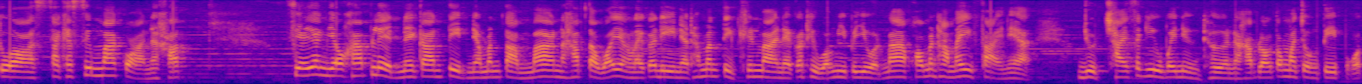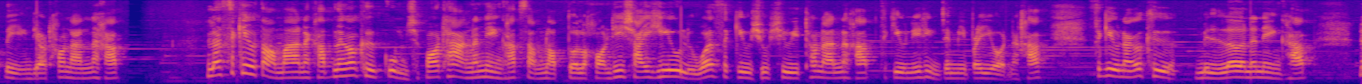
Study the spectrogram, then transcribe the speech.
ตัวสแคสซึมมากกว่านะครับเสียอย่างเดียวครับเลทในการติดเนี่ยมันต่ำมากนะครับ แต่ว่าอย่างไรก็ดีเนี่ยถ้ามันติดขึ้นมาเนี่ยก็ถือว่ามีประโยชน์มาก เพราะมันทำให้อีกฝ่ายเนี่ย หยุดใช้สกิลไป1เทิร์นนะครับ เราต้องมาโจมตีปกติอย่างเดียวเท่านั้นนะครับและสกิลต่อมานะครับนั่นก็คือกลุ่มเฉพาะทางนั่นเองครับสำหรับตัวละครที่ใช้ฮิลหรือว่าสกิลชุบชีวิตเท่านั้นนะครับสกิลนี้ถึงจะมีประโยชน์นะครับสกิลนั้นก็คือมิลเลอร์นั่นเองครับใน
